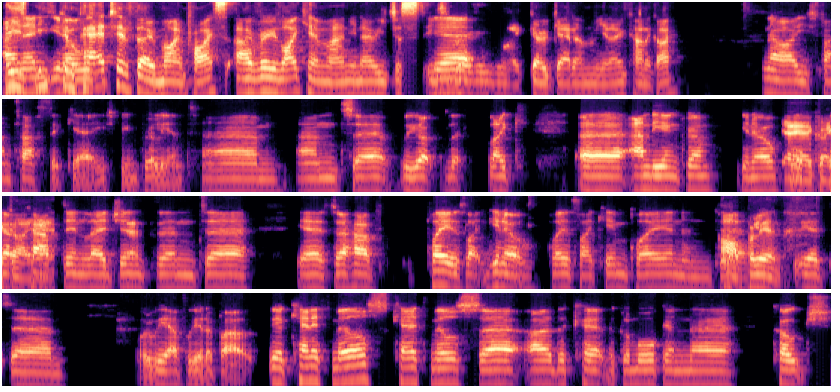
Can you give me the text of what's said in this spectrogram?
And he's, then, he's competitive know, though, Martin Price. I really like him, man. You know, he just he's yeah. really like go get him, you know, kind of guy. No, he's fantastic. Yeah, he's been brilliant. Um, and uh, we got like uh, Andy Ingram, you know, yeah, great guy, captain, yeah. legend, yeah. and uh, yeah, to have players like you know players like him playing and oh, uh, brilliant. We had um, what do we have? We had about we had Kenneth Mills. Kenneth Mills, uh, uh the the Glamorgan uh, coach.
